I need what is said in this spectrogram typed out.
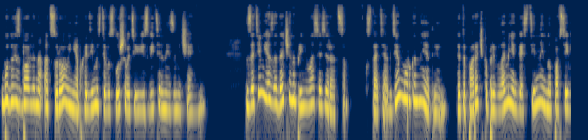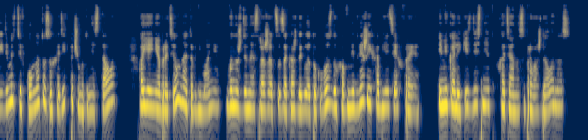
буду избавлена от суровой необходимости выслушивать ее язвительные замечания. Затем я озадаченно принялась озираться. Кстати, а где Морган и Эдриан? Эта парочка привела меня к гостиной, но, по всей видимости, в комнату заходить почему-то не стала. А я и не обратила на это внимания, вынужденная сражаться за каждый глоток воздуха в медвежьих объятиях Фрея. И Микалики здесь нет, хотя она сопровождала нас.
